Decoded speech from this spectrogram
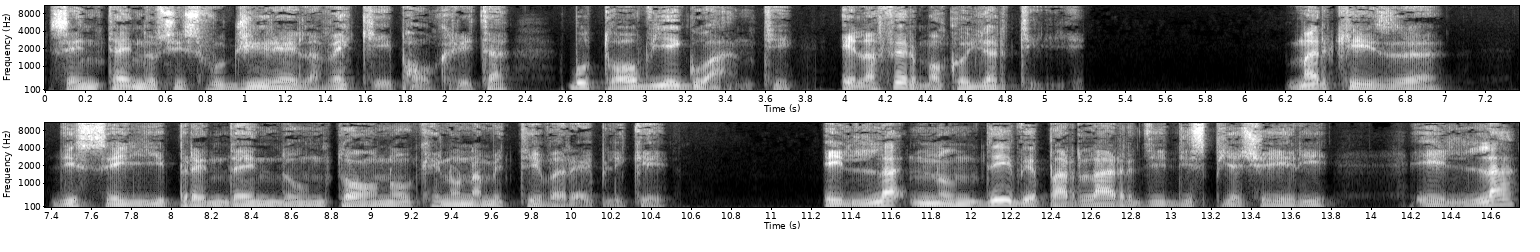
sentendosi sfuggire la vecchia ipocrita, buttò via i guanti e la fermò con gli artigli. Marchesa, diss'egli prendendo un tono che non ammetteva repliche. Ella non deve parlar di dispiaceri. Ella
